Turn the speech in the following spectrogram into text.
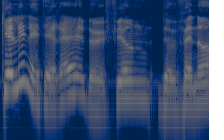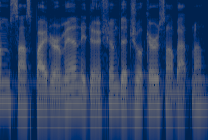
quel est l'intérêt d'un film de Venom sans Spider-Man et d'un film de Joker sans Batman?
